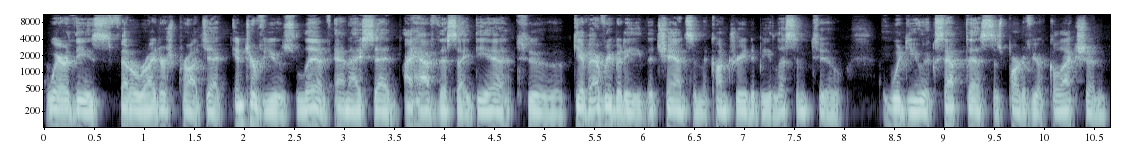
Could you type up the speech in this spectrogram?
where these Federal Writers Project interviews live. And I said, I have this idea to give everybody the chance in the country to be listened to. Would you accept this as part of your collection?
